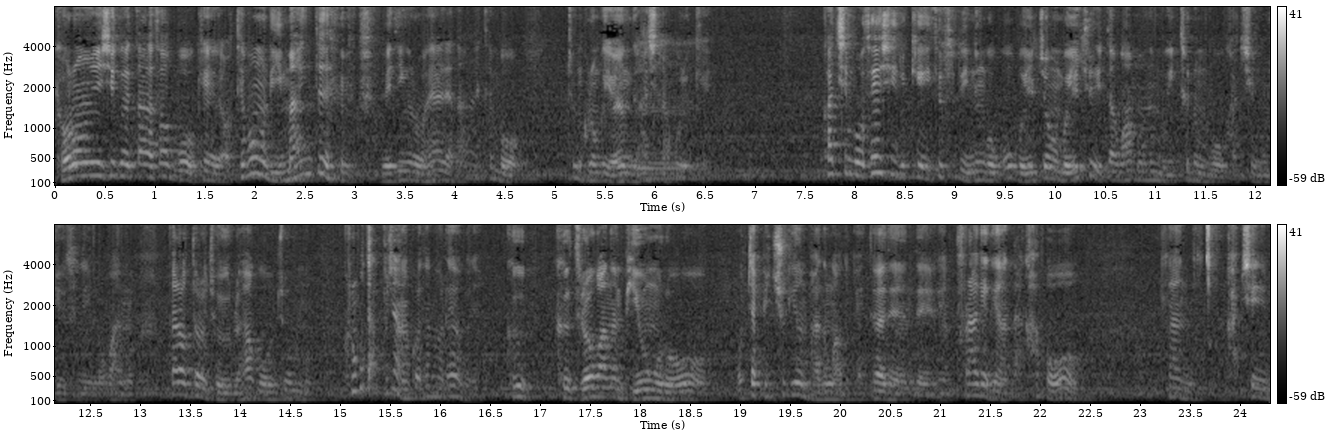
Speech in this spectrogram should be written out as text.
결혼식을 따라서 뭐 이렇게 어떻게 보면 remind wedding으로 해야 되나? 하여튼 뭐 좀 그런 거 여행들 하시라고 이렇게 같이 뭐 셋이 이렇게 있을 수도 있는 거고 뭐 일정은 뭐 일주일 있다고 하면은 뭐 이틀은 뭐 같이 움직일 수도 있는 거고 아니면 따로따로 조율을 하고 좀 뭐 그런 거 나쁘지 않을 거라 생각을 해요 그냥. 그그 들어가는 비용으로 어차피 축의금 받은 거 나도 뱉어야 되는데 그냥 쿨하게 그냥 딱 하고 그냥 같이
